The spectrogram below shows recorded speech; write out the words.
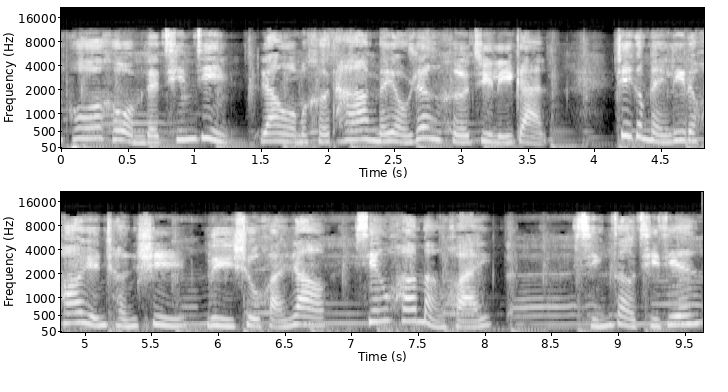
坡和我们的亲近，让我们和它没有任何距离感。这个美丽的花园城市，绿树环绕，鲜花满怀。行走期间，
